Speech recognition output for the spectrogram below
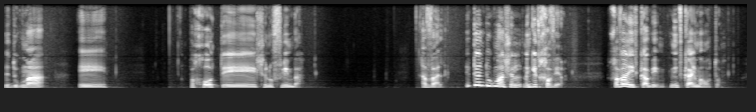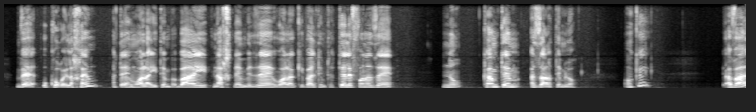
זה דוגמה אה, פחות אה, שנופלים בה. אבל, ניתן דוגמה של, נגיד חבר. חבר נתקע, נתקע עם האוטו, והוא קורא לכם, אתם וואלה הייתם בבית, נחתם וזה, וואלה קיבלתם את הטלפון הזה, נו, קמתם, עזרתם לו, אוקיי? אבל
